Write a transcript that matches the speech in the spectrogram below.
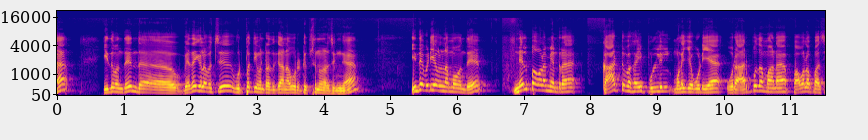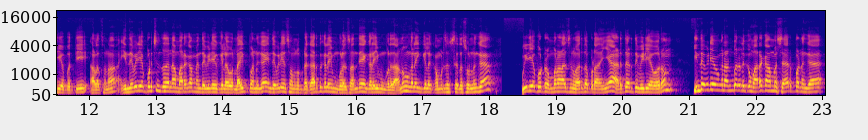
இது வந்து இந்த விதைகளை வச்சு உற்பத்தி பண்ணுறதுக்கான ஒரு டிப்ஸ்னு வச்சுக்கோங்க. இந்த வீடியோவில் நம்ம வந்து நெல் பவளம் என்ற காட்டு வகை புல்லில் முளைக்கக்கூடிய ஒரு அற்புதமான பவளப்பாசியை பற்றி ஆலோசனை. இந்த வீடியோ பிடிச்சிருந்ததுன்னா மறக்காமல் இந்த வீடியோ கீழே ஒரு லைக் பண்ணுங்கள் இந்த வீடியோ சம்மந்தப்பட்ட கருத்துக்களையும் உங்களது சந்தேகங்களையும் உங்களது அனுபவங்களையும் கீழே கமெண்ட் செக்ஷனில் சொல்லுங்கள் வீடியோ போட்டு ரொம்ப நாளாச்சுன்னு வருத்தப்படாதீங்க. அடுத்தடுத்து வீடியோ வரும். இந்த வீடியோ உங்கள் நண்பர்களுக்கு மறக்காமல் ஷேர் பண்ணுங்கள்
